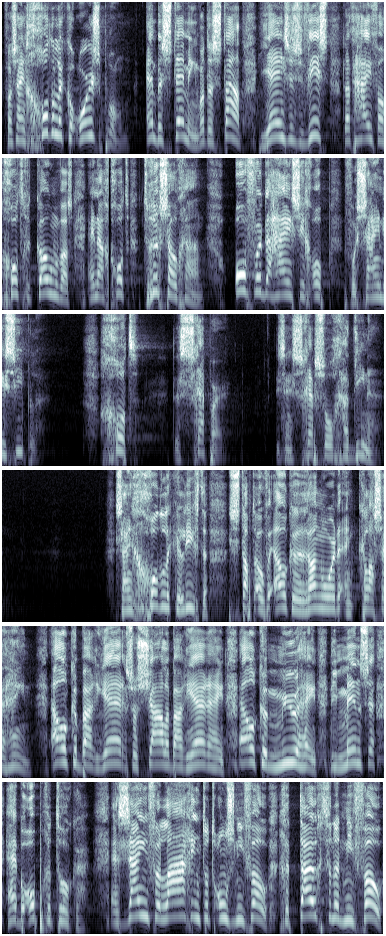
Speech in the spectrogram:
van zijn goddelijke oorsprong en bestemming. Want er staat, Jezus wist dat hij van God gekomen was en naar God terug zou gaan. Offerde hij zich op voor zijn discipelen. God, de schepper, die zijn schepsel gaat dienen. Zijn goddelijke liefde stapt over elke rangorde en klasse heen. Elke barrière, sociale barrière heen. Elke muur heen die mensen hebben opgetrokken. En zijn verlaging tot ons niveau getuigt van het niveau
